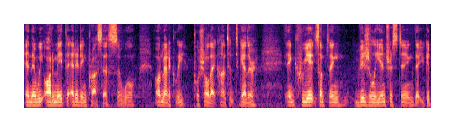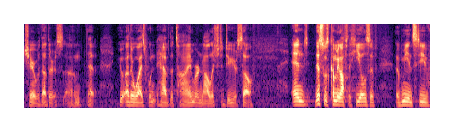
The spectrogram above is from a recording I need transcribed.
and then we automate the editing process. So we'll automatically push all that content together and create something visually interesting that you could share with others um, that you otherwise wouldn't have the time or knowledge to do yourself. And this was coming off the heels of, of me and Steve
